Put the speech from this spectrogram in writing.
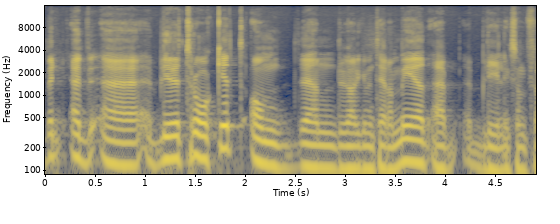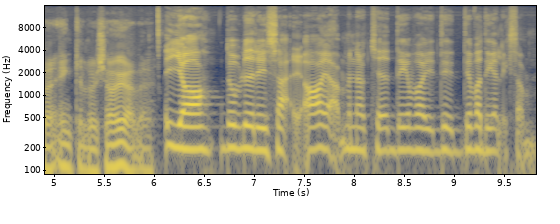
Men, äh, äh, blir det tråkigt om den du argumenterar med är, blir liksom för enkel att köra över? Ja, då blir det ju så här, ja ja men okej det var, det, det var det liksom.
